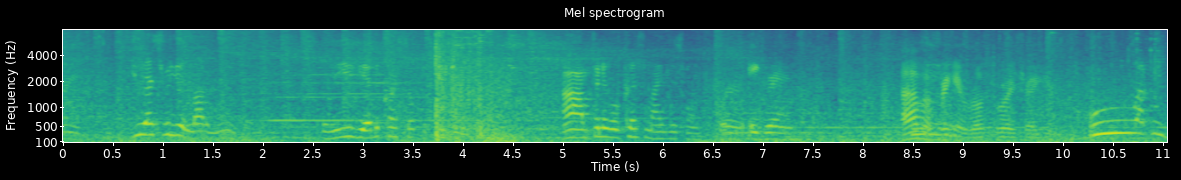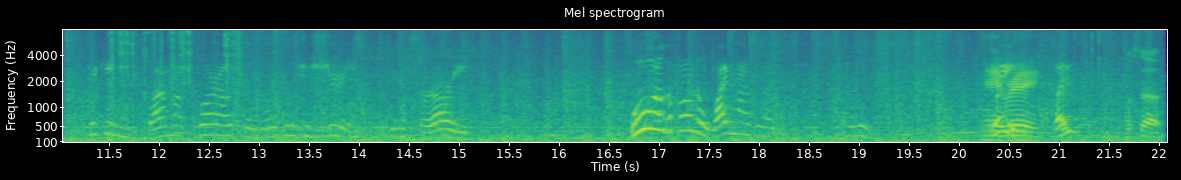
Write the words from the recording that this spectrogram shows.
grand. Dude, that's really a lot of money. Bro. So these the other cars sold for two grand. Ah, I'm finna go customize this one for eight grand. I have a freaking Rolls Royce right here. Ooh, I can freaking buy my car out to no do insurance. In a Ferrari. Ooh, look, I found a white Maserati. Oh, look. Hey, Wait, Ray. What? What's up?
